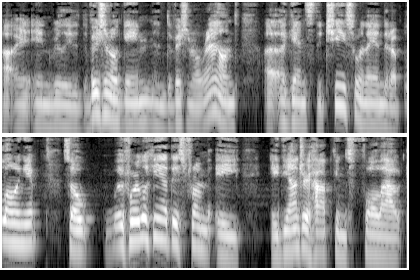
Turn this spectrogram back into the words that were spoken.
uh, in, really the divisional game and divisional round uh, against the Chiefs when they ended up blowing it. So if we're looking at this from a a DeAndre Hopkins fallout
